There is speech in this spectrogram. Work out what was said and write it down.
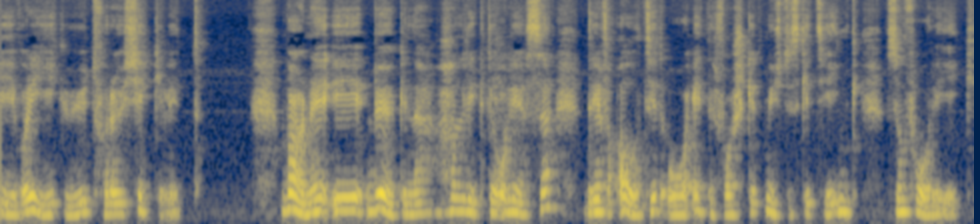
Ivor gikk ut for å sjekke litt. Barnet i bøkene han likte å lese, drev alltid og etterforsket mystiske ting som foregikk.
